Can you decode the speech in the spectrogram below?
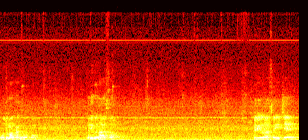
모두만 간 거고. 그리고 나서 그리고 나서 이제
